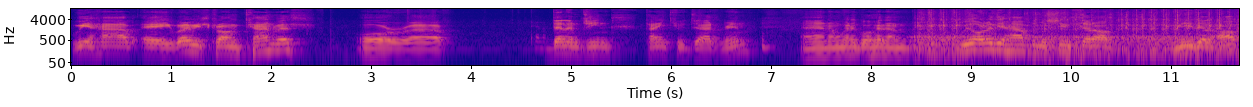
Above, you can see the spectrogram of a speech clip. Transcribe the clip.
we have a very strong canvas or uh, denim. denim jeans. Thank you Jasmine. And I'm gonna go ahead and we already have the machine set up needle up.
